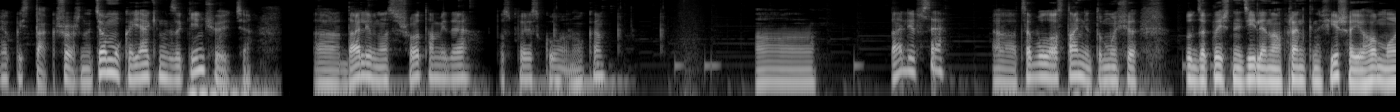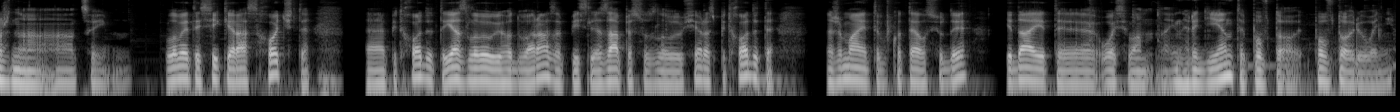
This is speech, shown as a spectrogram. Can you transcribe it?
Якось так. Що ж, на цьому каякінг закінчується. А, далі в нас що там іде по списку? Ну-ка. А, далі все. А, це було останнє, тому що тут закличне зілля на Френкенфіша, його можна а, цей, ловити скільки раз хочете. е, Підходите. Я зловив його два рази, після запису зловив ще раз. Підходите, нажимаєте в котел сюди, кидаєте ось вам інгредієнти повторювані.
